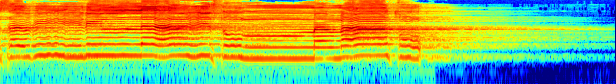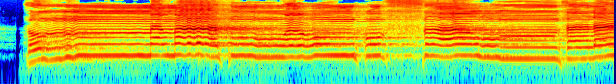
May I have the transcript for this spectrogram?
سبيل الله ثم ماتوا. ثم ماتوا وهم كفار فلن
